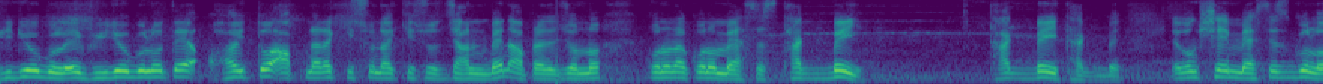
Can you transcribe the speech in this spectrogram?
ভিডিওগুলো, এই ভিডিওগুলোতে হয়তো আপনারা কিছু না কিছু জানবেন। আপনাদের জন্য কোনো না কোনো মেসেজ থাকবেই। থাকবেই থাকবে। এবং সেই মেসেজগুলো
